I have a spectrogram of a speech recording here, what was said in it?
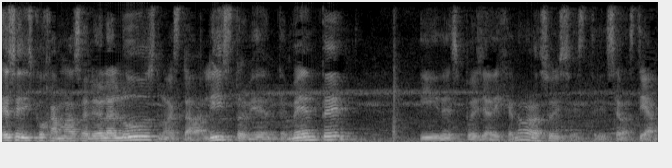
ese disco jamás salió a la luz, no estaba listo, evidentemente. Y después ya dije, no, ahora soy este, Sebastián.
